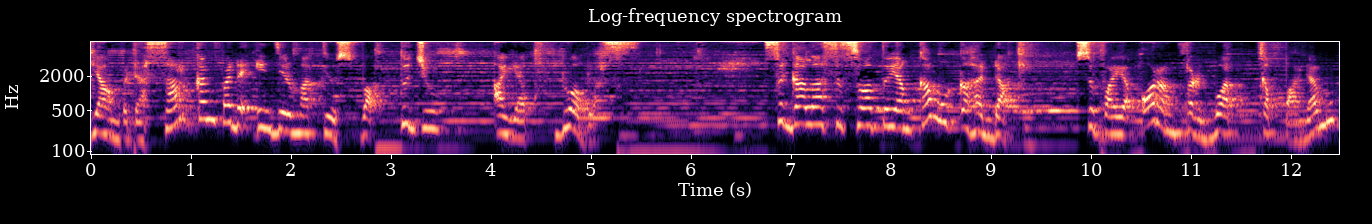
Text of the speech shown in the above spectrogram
Yang berdasarkan pada Injil Matius bab 7 ayat 12. Segala sesuatu yang kamu kehendaki supaya orang perbuat kepadamu,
